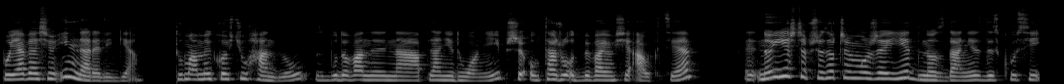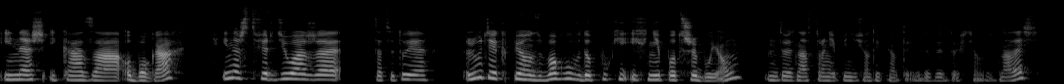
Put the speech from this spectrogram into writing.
pojawia się inna religia, tu mamy kościół handlu, zbudowany na planie dłoni. Przy ołtarzu odbywają się aukcje. No i jeszcze przytoczę może jedno zdanie z dyskusji Inesz i Kaza o bogach. Inesz stwierdziła, że, zacytuję, ludzie kpią z bogów, dopóki ich nie potrzebują. To jest na stronie 55, gdyby ktoś chciał znaleźć.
